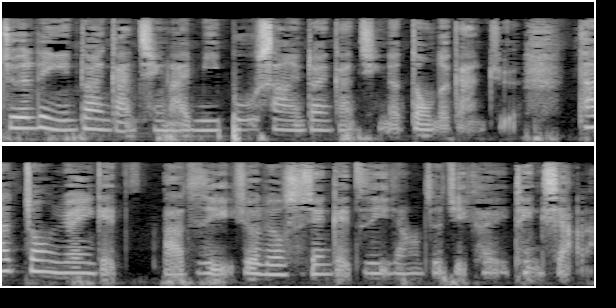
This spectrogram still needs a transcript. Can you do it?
就是另一段感情来弥补上一段感情的洞的感觉，他终于愿意给把自己就留时间给自己，让自己可以停下来。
